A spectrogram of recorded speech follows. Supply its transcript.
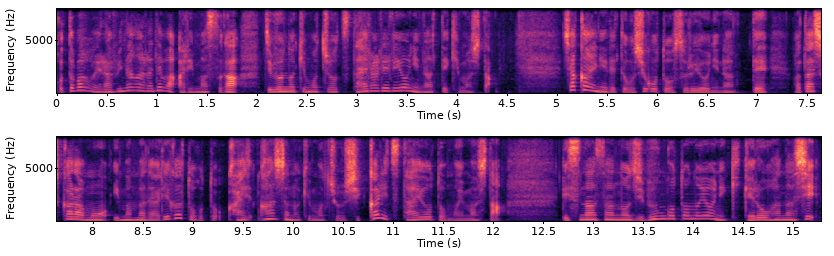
言葉を選びながらではありますが自分の気持ちを伝えられるようになってきました社会に出てお仕事をするようになって私からも今までありがとうと感謝の気持ちをしっかり伝えようと思いましたリスナーさんの自分ごとのように聞けるお話、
